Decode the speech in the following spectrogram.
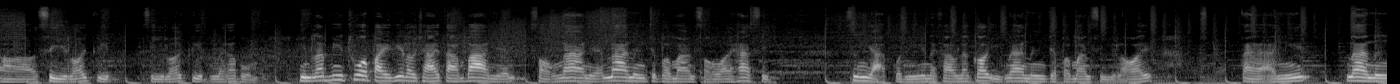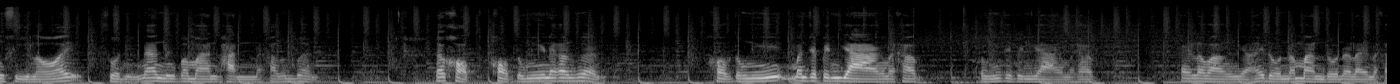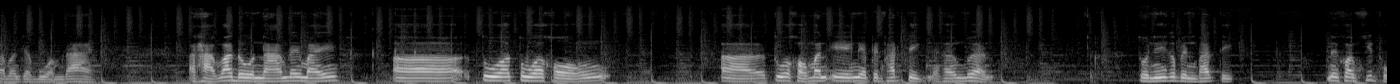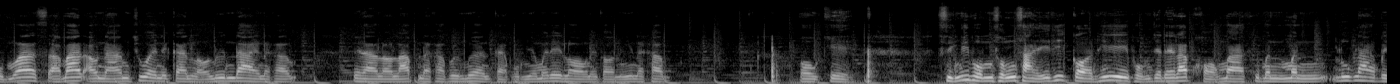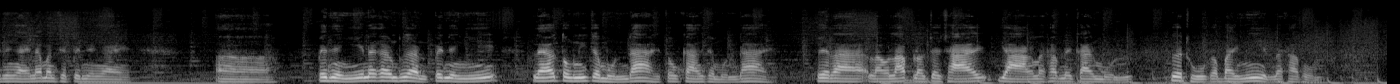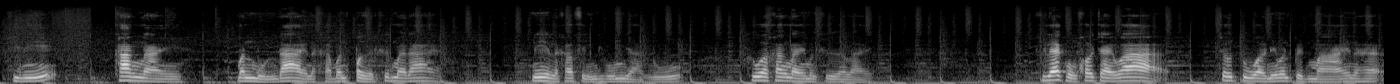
อ่า 400 กริด 400 กริดนะครับผมหินรับมีดทั่วไปที่เราใช้ตามบ้านเนี่ยสองหน้าเนี่ยหน้าหนึ่งจะประมาณ 250 ซึ่งหยาบกว่านี้นะครับ แล้วก็อีกหน้าหนึ่งจะประมาณ 400 แต่อันนี้หน้าหนึ่ง400 ส่วนอีกหน้าหนึ่งประมาณพันนะครับเพื่อนๆ แล้วขอบขอบตรงนี้นะครับเพื่อนขอบตรงนี้มันจะเป็นยางนะครับ ตรงนี้จะเป็นยางนะครับ ให้ระวังอย่าให้โดนน้ำมันโดนอะไรนะครับ มันจะบวมได้อะถามว่าโดนน้ำได้ไหมตัวตัวของอตัวของมันเองเนี่ยเป็นพลาสติกนะครับเพื่อนตัวนี้ก็เป็นพลาสติก ในความคิดผมว่าสามารถเอาน้ำช่วยในการหล่อลื่นได้นะครับ เวลาเรารับนะครับเพื่อนๆแต่ผมยังไม่ได้ลองในตอนนี้นะครับ โอเค สิ่งที่ผมสงสัยที่ก่อนที่ผมจะได้รับของมาคือมันมันรูปร่างเป็นยังไง แล้วมันจะเป็นยังไงอ่าเป็นอย่างนี้นะครับเพื่อนเป็นอย่างนี้ แล้วตรงนี้จะหมุนได้ตรงกลางจะหมุนได้ เวลาเรารับเราจะใช้ยางนะครับในการหมุนเพื่อถูกับใบมีดนะครับผมทีนี้ ข้างในมันหมุนได้นะครับ มันเปิดขึ้นมาได้ นี่แหละครับสิ่งที่ผมอยากรู้คือว่าข้างในมันคืออะไร ที่แรกผมเข้าใจว่าเจ้าตัวนี้มันเป็นไม้นะฮะ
